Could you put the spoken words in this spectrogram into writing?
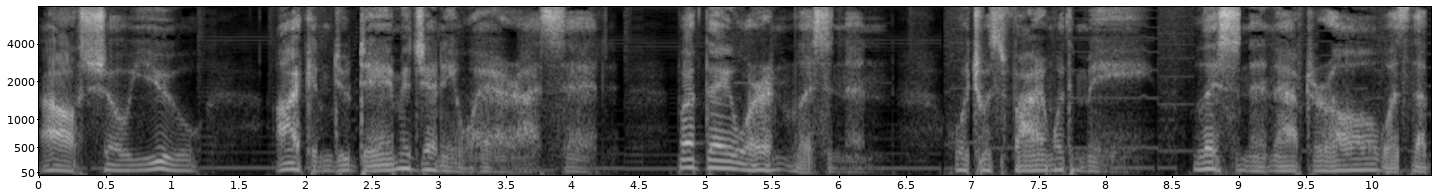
I'll show you I can do damage anywhere, I said. But they weren't listening, which was fine with me. Listening, after all, was the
